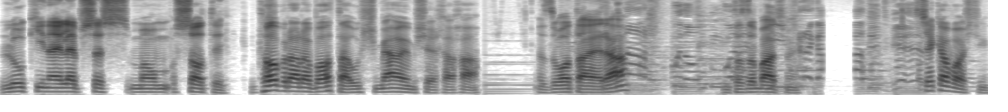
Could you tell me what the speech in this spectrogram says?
Luki najlepsze szoty. Dobra robota, uśmiałem się, haha. Złota era? No to zobaczmy. Z ciekawości.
